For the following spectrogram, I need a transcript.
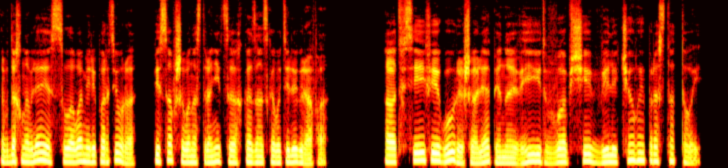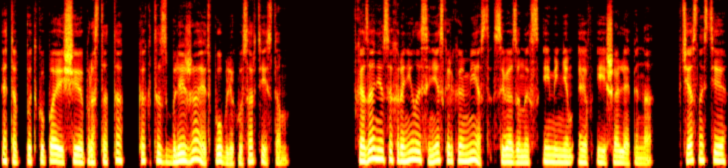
вдохновляясь словами репортера, писавшего на страницах Казанского телеграфа. От всей фигуры Шаляпина веет вообще величавой простотой. Эта подкупающая простота как-то сближает публику с артистом. В Казани сохранилось несколько мест, связанных с именем Ф. И. Шаляпина. В частности,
